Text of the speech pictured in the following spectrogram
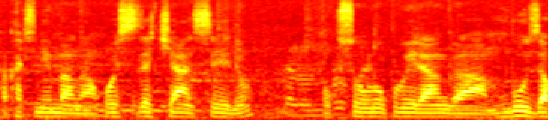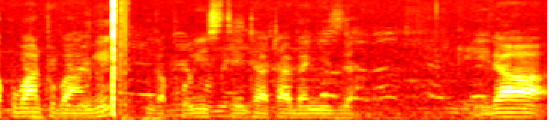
kakati nemba nga nkozesa chance eno okusobola okubeera nga mbuuza ku bantu bange nga poliisi tentaataaganyiza era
